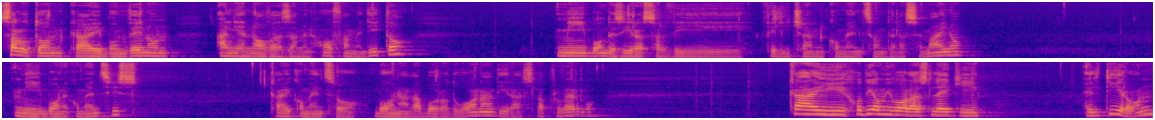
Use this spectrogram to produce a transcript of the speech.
Saluton kai bonvenon al nia nova Zamenhofa medito. Mi bon desiras salvi felician comenzon de la semaino. Mi bone comencis, kai comenzo bona laboro duona, diras la proverbo. Kai hodio mi volas legi el tiron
